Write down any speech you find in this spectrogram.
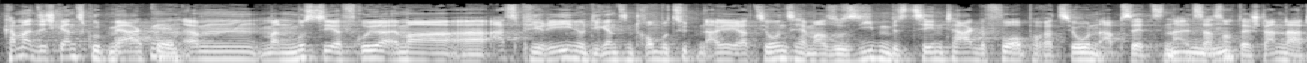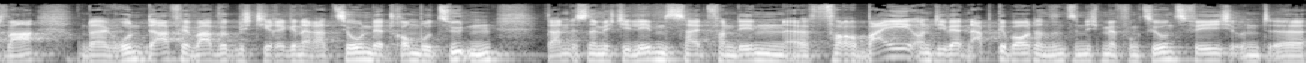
Kann man sich ganz gut merken. Okay. Ähm, man musste ja früher immer äh, Aspirin und die ganzen Thrombozyten-Aggregationshemmer so sieben bis zehn Tage vor Operationen absetzen, als Mhm. das noch der Standard war. Und der Grund dafür war wirklich die Regeneration der Thrombozyten. Dann ist nämlich die Lebenszeit von denen äh, vorbei und die werden abgebaut, dann sind sie nicht mehr funktionsfähig. Und äh,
